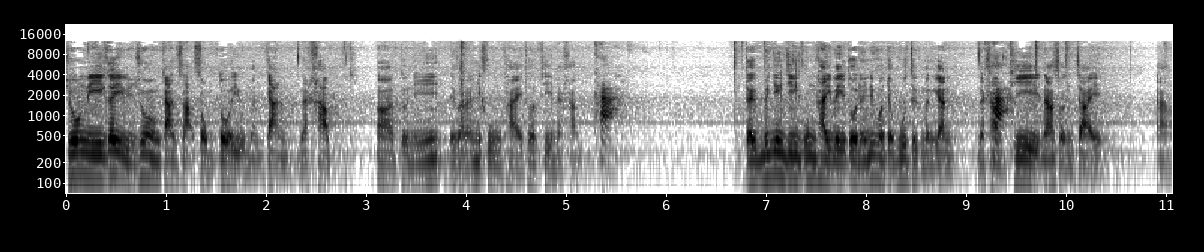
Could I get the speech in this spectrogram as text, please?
ช่วงนี้ก็อยู่ในช่วงของการสะสมตัวอยู่เหมือนกันนะครับเอ่อตัวนี้เดี๋ยวก่อนนะนี่กรุงไทยโทษทีนะครับค่ะแต่จริงๆกรุงไทยเป็นอีกตัวหนึ่งที่ผมจะพูดถึงเหมือนกันนะครับค่ะที่น่าสนใจอ่า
